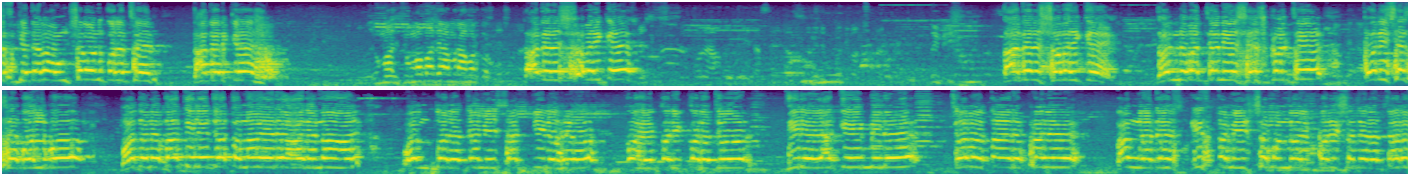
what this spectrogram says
আজকে যারা অংশগ্রহণ করেছেন তাদেরকে তাদের সবাইকে তাদের সবাইকে ধন্যবাদ জানিয়ে শেষ করছি। পরিশেষে বলব বদনে বাতিলে যত নয় রে আর নয় অন্তরে জামি সাক্ষী রহে কহে করি করে জোর ধীরে একই মিলে জনতার প্রাণে বাংলাদেশ ইসলামী সমন্বয় পরিষদের যারা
